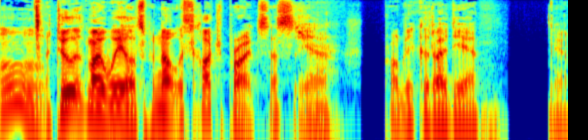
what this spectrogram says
Mm, do it with my wheels, but not with Scotch Brites. That's yeah, probably a good idea. Yeah.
